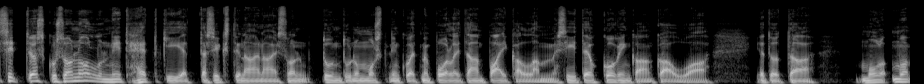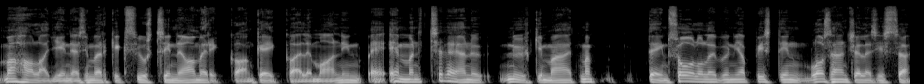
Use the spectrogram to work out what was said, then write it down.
Sitten joskus on ollut niitä hetkiä, että 69 Eyes on tuntunut musta niin kuin, että me puolitaan paikallamme. Siitä ei ole kovinkaan kauaa. Ja tota, mul, mä halajin esimerkiksi just sinne Amerikkaan keikkailemaan, niin e, en mä nyt se jäänyt nyyhkimään. Että mä tein soololevyn ja pistin Los Angelesissa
